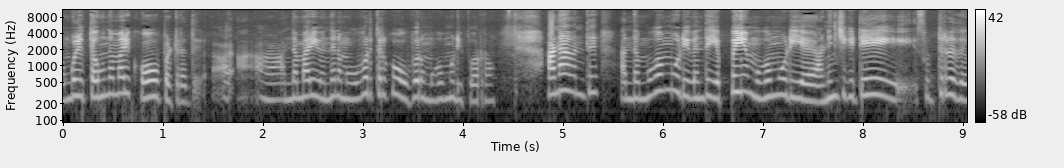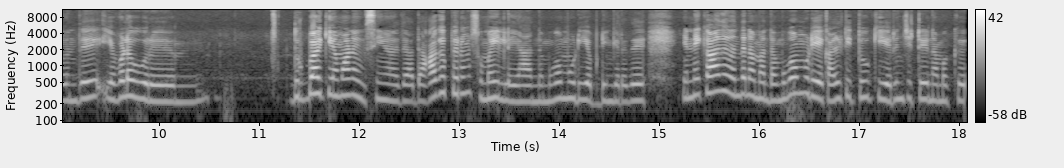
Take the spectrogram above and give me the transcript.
அவங்களுக்கு தகுந்த மாதிரி கோவப்படுறது. அந்த மாதிரி வந்து நம்ம ஒவ்வொருத்தருக்கும் ஒவ்வொரு முகமூடி போடுறோம். ஆனால் வந்து அந்த முகமூடி வந்து எப்பயும் முகமூடியை அணிஞ்சிக்கிட்டே சுற்றுறது வந்து எவ்வளோ ஒரு துர்பாக்கியமான விஷயம் அது. அது ஆகப்பெரும் சுமை இல்லையா? அந்த முகமூடி அப்படிங்கிறது. என்னைக்காவது வந்து நம்ம அந்த முகமூடியை கழட்டி தூக்கி எரிஞ்சிட்டு நமக்கு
